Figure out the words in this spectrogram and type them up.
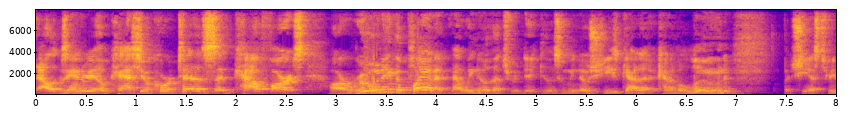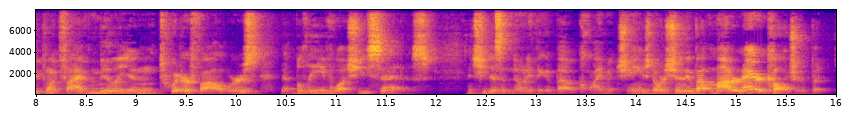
Alexandria Ocasio Cortez said cow farts are ruining the planet. Now we know that's ridiculous, and we know she's got a kind of a loon but she has 3.5 million Twitter followers that believe what she says. And she doesn't know anything about climate change, nor does she know anything about modern agriculture. But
